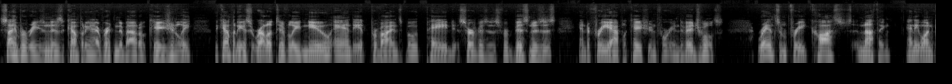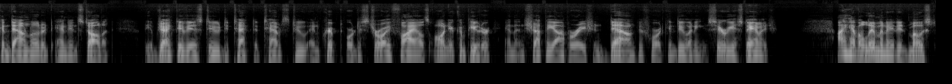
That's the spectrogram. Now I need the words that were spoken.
Cybereason is a company I've written about occasionally. The company is relatively new and it provides both paid services for businesses and a free application for individuals. RansomFree costs nothing. Anyone can download it and install it. The objective is to detect attempts to encrypt or destroy files on your computer and then shut the operation down before it can do any serious damage. I have eliminated most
